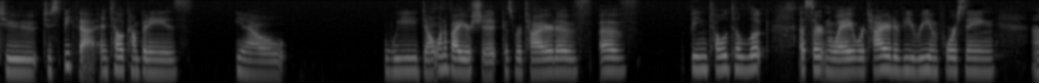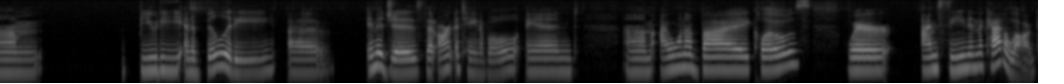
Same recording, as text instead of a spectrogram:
to to speak that and tell companies you know, we don't want to buy your shit because we're tired of of being told to look a certain way. We're tired of you reinforcing um, beauty and ability uh, images that aren't attainable, and um, I want to buy clothes where I'm seen in the catalog.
